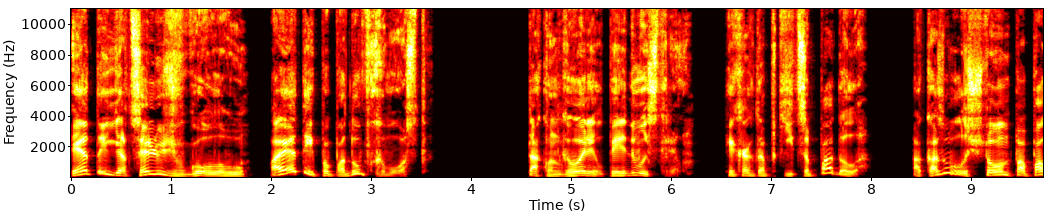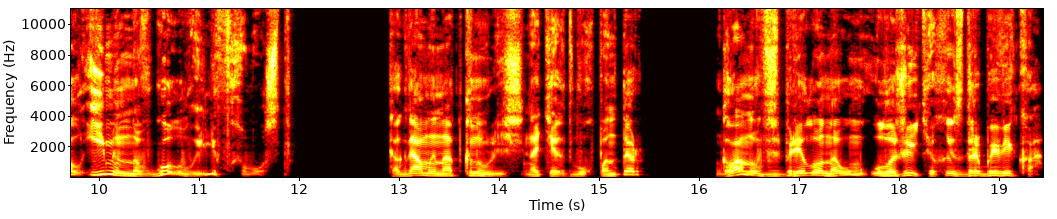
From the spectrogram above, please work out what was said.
«Этой я целюсь в голову, а этой попаду в хвост». Так он говорил перед выстрелом. И когда птица падала, оказывалось, что он попал именно в голову или в хвост. Когда мы наткнулись на тех двух пантер, Глану взбрело на ум уложить их из дробовика.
